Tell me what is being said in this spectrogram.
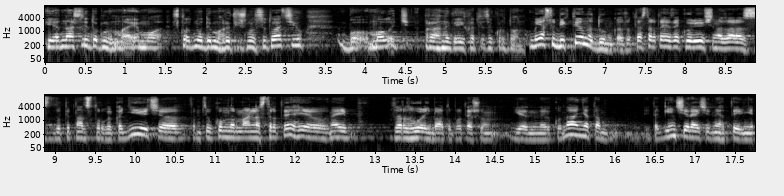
І як наслідок ми маємо складну демографічну ситуацію, бо молодь прагне виїхати за кордон. Моя суб'єктивна думка, що та стратегія, за якою Львівщина зараз до 15 року яка діюча, там цілком нормальна стратегія. В неї зараз говорять багато про те, що є невиконання там так інші речі негативні.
